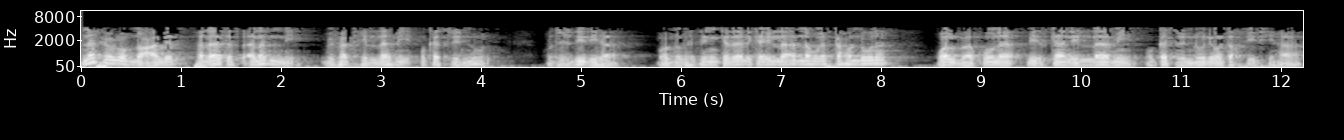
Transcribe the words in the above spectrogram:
نافع وابن عامر فلا تسألني بفتح اللام وكسر النون وتجديدها وابن كثير كذلك إلا أنه يفتح النون والباقون بإسكان اللام وكسر النون وتخفيفها.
